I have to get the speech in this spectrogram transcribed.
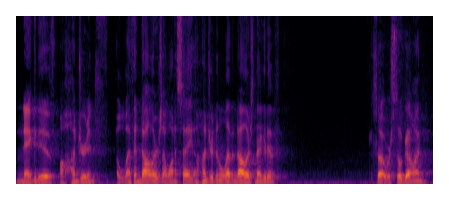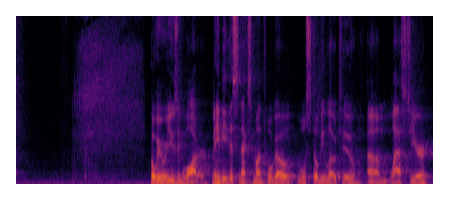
negative $111, I want to say. $111 negative. So we're still going. But we were using water. Maybe this next month we'll go. we'll still be low too. Um, last year,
